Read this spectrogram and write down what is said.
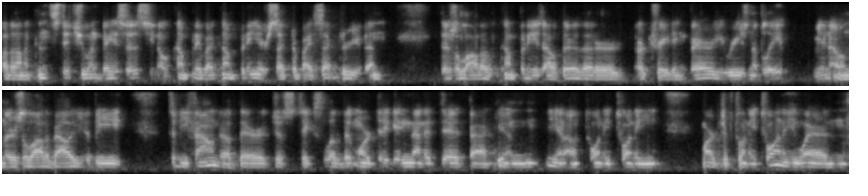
but on a constituent basis, you know, company by company or sector by sector, even there's a lot of companies out there that are are trading very reasonably you know, and there's a lot of value to be to be found out there. It just takes a little bit more digging than it did back in you know 2020, March of 2020, when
